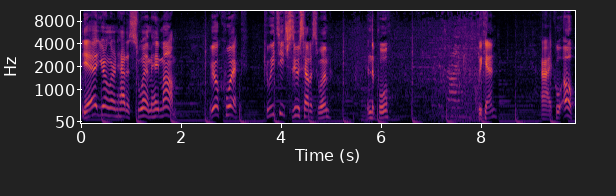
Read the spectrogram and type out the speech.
Yeah, you're gonna learn how to swim. Hey, mom, real quick, can we teach Zeus how to swim in the pool? We can? All right, cool. Oh,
